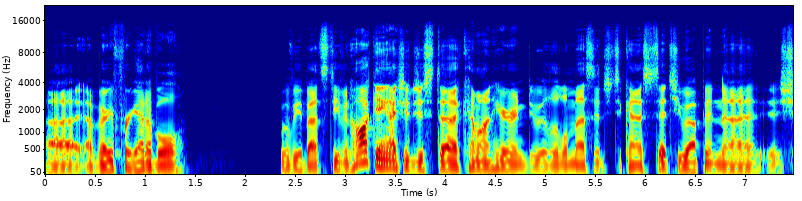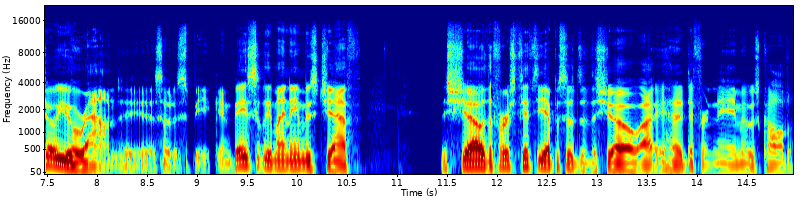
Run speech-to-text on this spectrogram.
uh, a very forgettable movie about Stephen Hawking, I should just uh, come on here and do a little message to kind of set you up and uh, show you around, uh, so to speak. And basically, my name is Jeff. The show, the first 50 episodes of the show, uh, it had a different name. It was called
